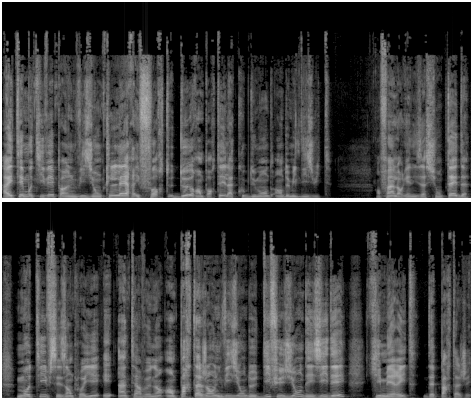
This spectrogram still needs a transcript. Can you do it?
a été motivée par une vision claire et forte de remporter la Coupe du Monde en 2018. Enfin, l'organisation TED motive ses employés et intervenants en partageant une vision de diffusion des idées qui méritent d'être partagées.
